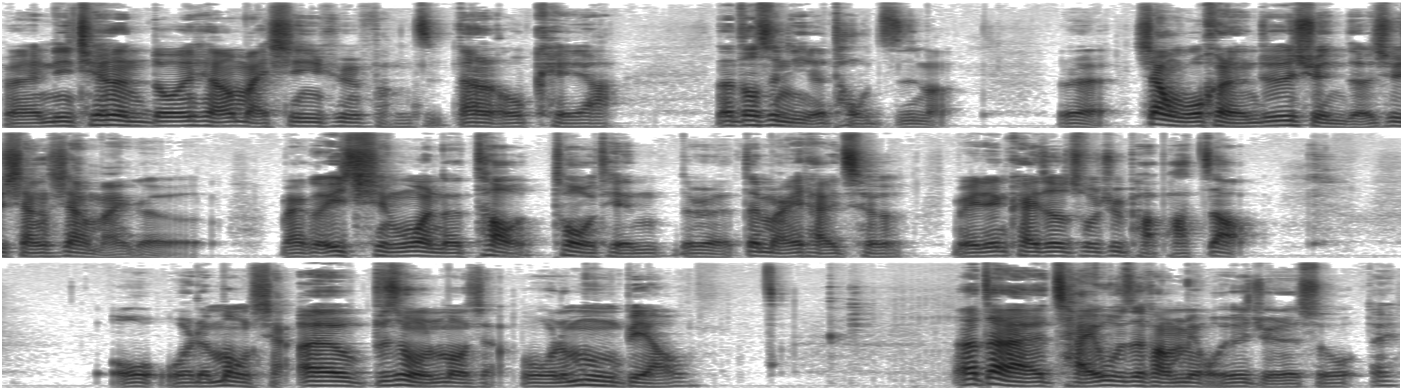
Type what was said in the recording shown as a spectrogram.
对，你钱很多，你想要买新一区房子，当然 OK 啊，那都是你的投资嘛，对不对？像我可能就是选择去乡下买个。买个一千万的套透天，对不对？再买一台车，每天开车出去爬爬照。我我的梦想，呃，不是我的梦想，我的目标。那再来财务这方面，我就觉得说，哎，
